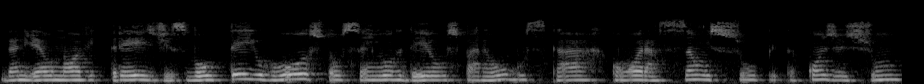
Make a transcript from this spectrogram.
Daniel 9,3 diz: Voltei o rosto ao Senhor Deus para o buscar com oração e súplica, com jejum,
